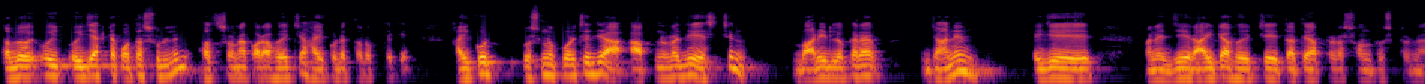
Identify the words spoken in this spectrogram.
তবে ওই- ওই যে একটা কথা শুনলেন, ভৎসনা করা হয়েছে হাইকোর্টের তরফ থেকে। হাইকোর্ট প্রশ্ন করেছে যে আপনারা যে এসছেন, বাড়ির লোকেরা জানেন, এই যে মানে যে রায়টা হয়েছে তাতে আপনারা সন্তুষ্ট না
